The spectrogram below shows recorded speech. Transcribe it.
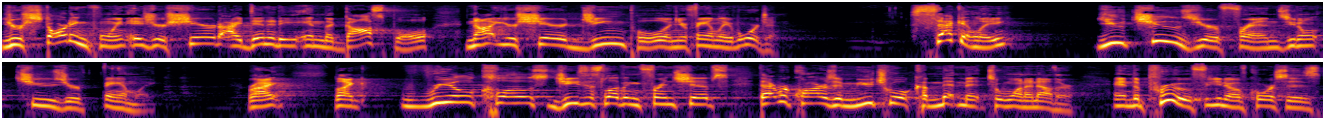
Your starting point is your shared identity in the gospel, not your shared gene pool and your family of origin. Secondly, you choose your friends, you don't choose your family, right? Like real close, Jesus loving friendships, that requires a mutual commitment to one another. And the proof, you know, of course, is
